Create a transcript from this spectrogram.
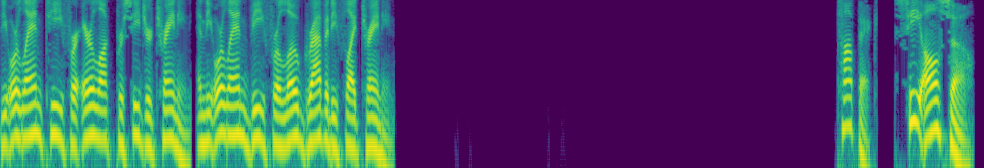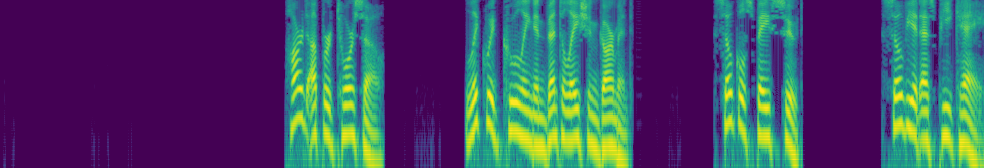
the Orlan T for airlock procedure training, and the Orlan V for low-gravity flight training. See also Hard upper torso Liquid cooling and ventilation garment Sokol space suit Soviet SPK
